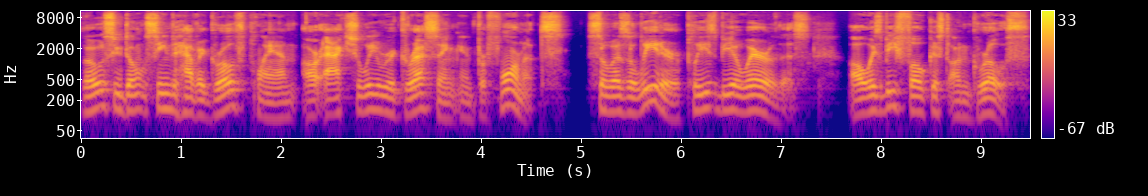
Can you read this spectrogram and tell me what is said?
Those who don't seem to have a growth plan are actually regressing in performance. So, as a leader, please be aware of this. Always be focused on growth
